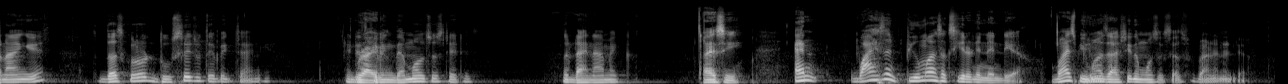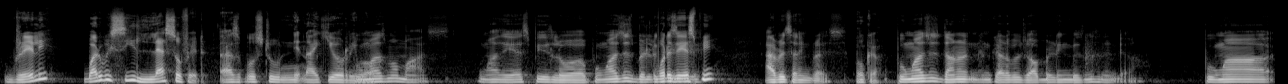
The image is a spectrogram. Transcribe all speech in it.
बनाएँगे तो दस करोड़ दूसरे जूते बिक जाएँगे it is. Giving them also status the dynamic I see. And why hasn't Puma succeeded in India? Why is Puma Puma is actually the most successful brand in India. really? Why do we see less of it as opposed to Nike or Reebok? Puma is more mass. Puma's ASP is lower. Puma's just built. What is ASP? Average selling price. Okay. Puma's just done an incredible job building business in India. Puma,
